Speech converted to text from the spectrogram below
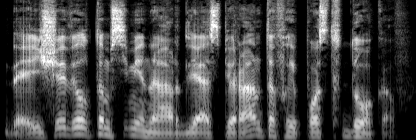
да еще вел там семинар для аспирантов и постдоков.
